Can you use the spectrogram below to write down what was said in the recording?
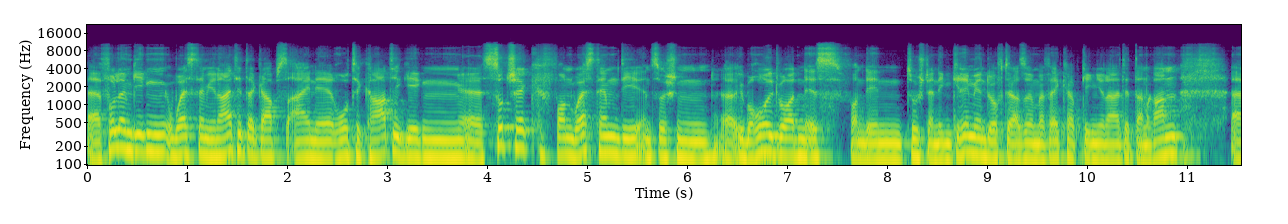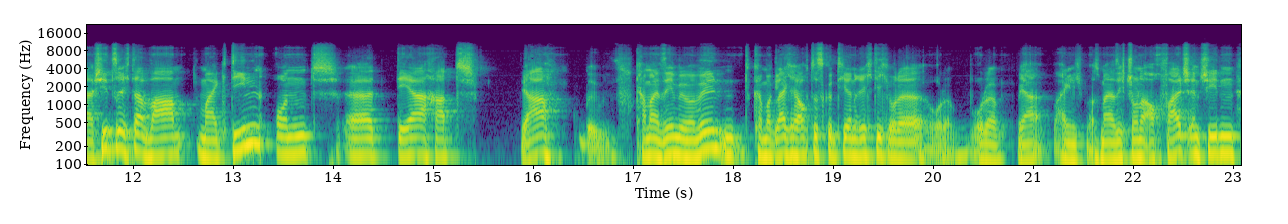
Äh, Fulham gegen West Ham United, da gab es eine rote Karte gegen äh, Suchek von West Ham, die inzwischen äh, überholt worden ist von den zuständigen Gremien, durfte also im FA Cup gegen United dann ran. Äh, Schiedsrichter war Mike Dean und äh, der hat ja, kann man sehen, wie man will. Kann man gleich auch diskutieren, richtig oder, oder, oder ja, eigentlich aus meiner Sicht schon auch falsch entschieden.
